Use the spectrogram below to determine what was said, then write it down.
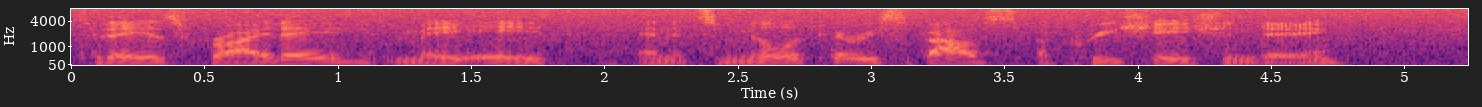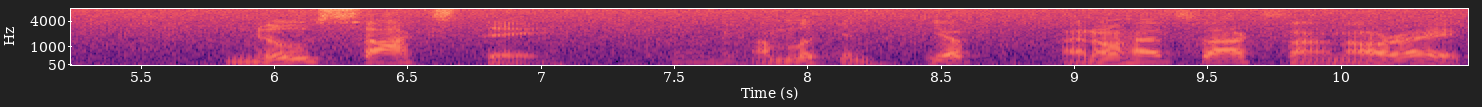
today is Friday, May 8th, and it's Military Spouse Appreciation Day. No Socks Day. I'm looking. Yep, I don't have socks on. All right.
